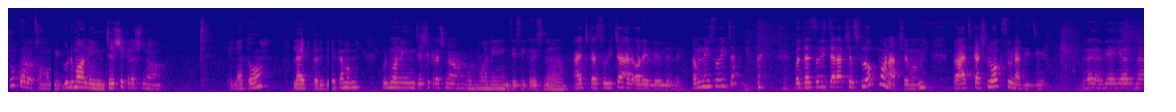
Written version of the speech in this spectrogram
શું કરો છો મમ્મી? ગુડ મોર્નિંગ જય શ્રી કૃષ્ણ. પેલા તો લાઇટ કરી દે કા મમ્મી? ગુડ મોર્નિંગ જય શ્રી કૃષ્ણ. ગુડ મોર્નિંગ જય શ્રી કૃષ્ણ. આજ કા સુવિચાર? અરે લે લે લે. તમને સુવિચાર? બધા સુવિચાર આપશે શ્લોક કોણ આપશે મમ્મી? તો આજ કા શ્લોક સુના દીજીએ દ્રવ્ય યજ્ઞ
